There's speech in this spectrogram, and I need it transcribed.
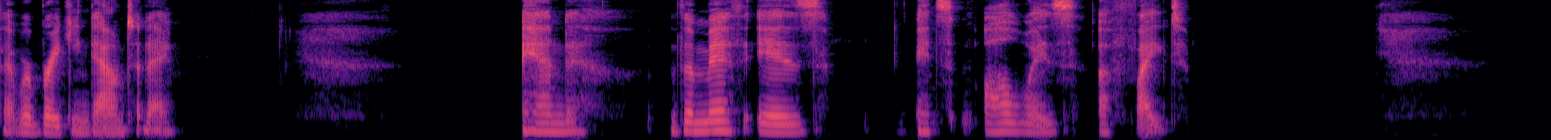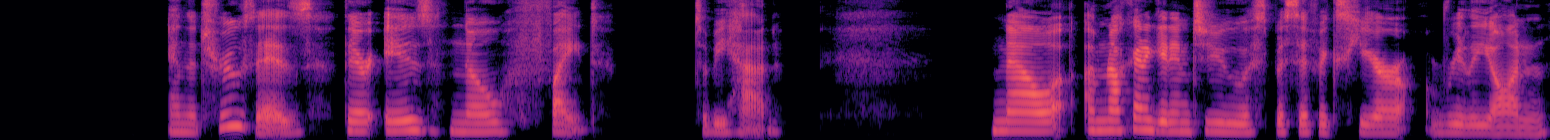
that we're breaking down today. And the myth is it's always a fight. And the truth is, there is no fight to be had. Now, I'm not going to get into specifics here really on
